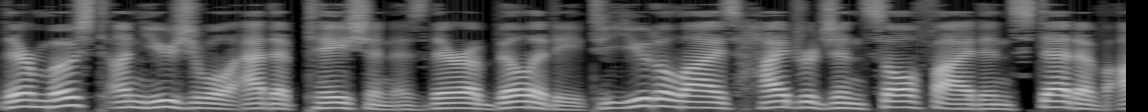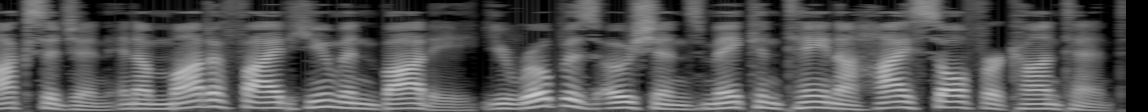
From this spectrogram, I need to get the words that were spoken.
Their most unusual adaptation is their ability to utilize hydrogen sulfide instead of oxygen in a modified human body Europa's oceans may contain a high sulfur content.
